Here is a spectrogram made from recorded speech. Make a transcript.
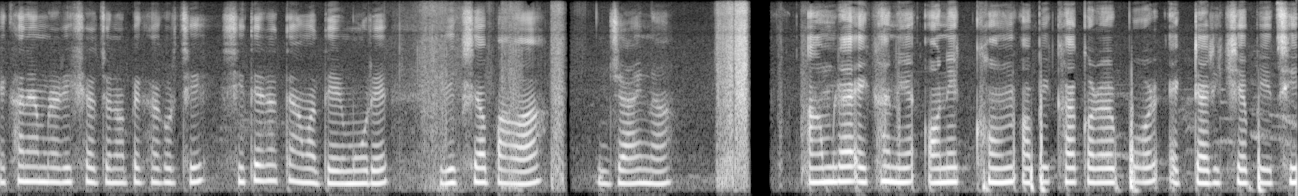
এখানে আমরা রিক্সার জন্য অপেক্ষা করছি। শীতের রাতে আমাদের মোড়ে রিক্সা পাওয়া যায় না। আমরা এখানে অনেকক্ষণ অপেক্ষা করার পর একটা রিক্সা পেয়েছি।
